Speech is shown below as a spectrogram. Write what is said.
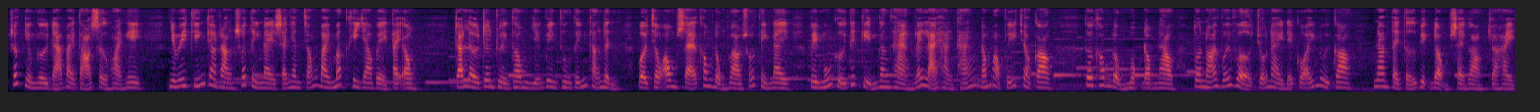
rất nhiều người đã bày tỏ sự hoài nghi. Nhiều ý kiến cho rằng số tiền này sẽ nhanh chóng bay mất khi giao về tay ông. Trả lời trên truyền thông, diễn viên Thương Tín khẳng định vợ chồng ông sẽ không động vào số tiền này vì muốn gửi tiết kiệm ngân hàng lấy lại hàng tháng đóng học phí cho con. Tôi không động một đồng nào, tôi nói với vợ chỗ này để cô ấy nuôi con. Nam tài tử biệt động Sài Gòn cho hay.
